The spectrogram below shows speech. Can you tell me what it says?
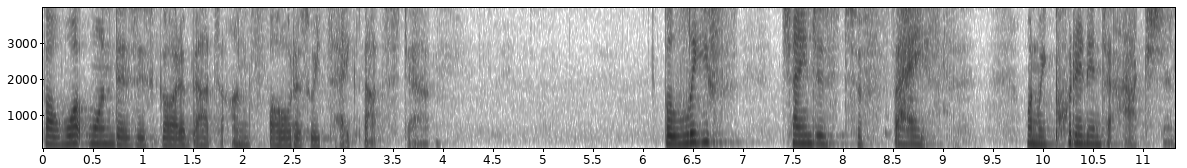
But what wonders is God about to unfold as we take that step? Belief changes to faith when we put it into action.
